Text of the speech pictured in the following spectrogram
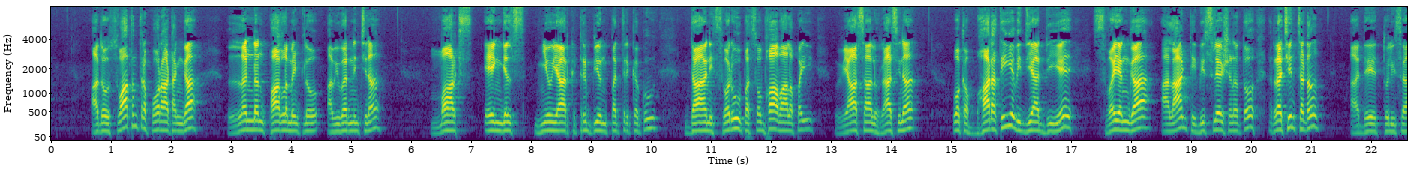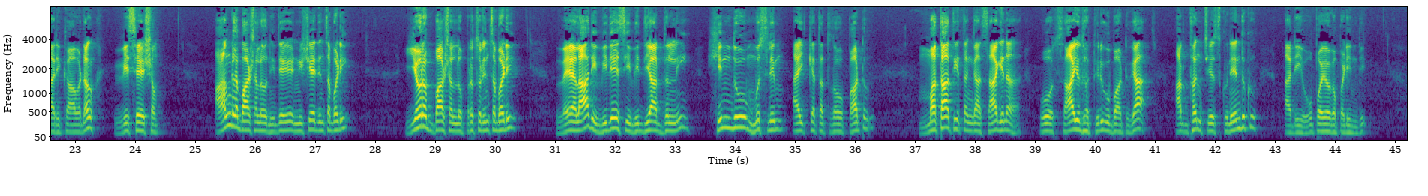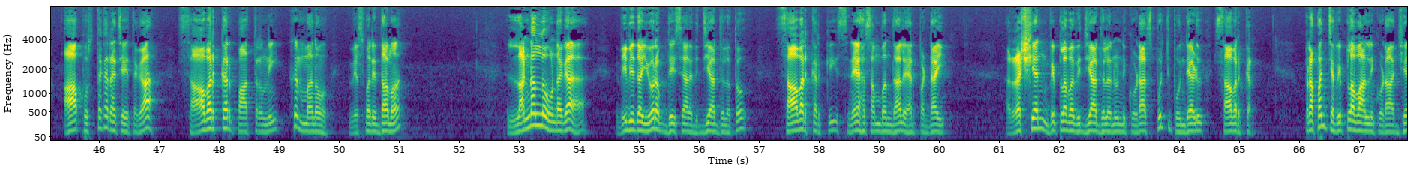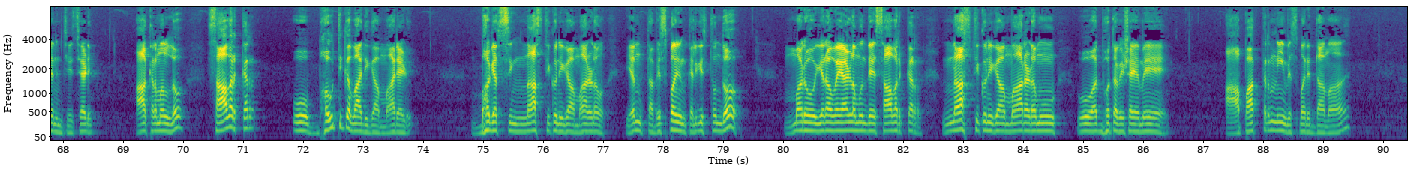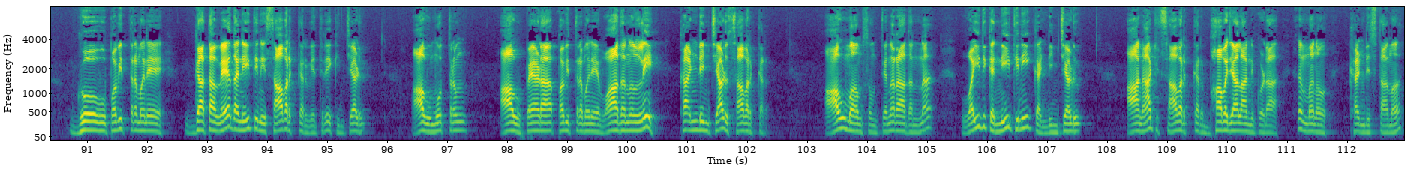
అదో స్వాతంత్ర పోరాటంగా లండన్ పార్లమెంట్లో అవివర్ణించిన Marx Engels New York Tribune పత్రికకు దాని స్వరూప స్వభావాలపై వ్యాసాలు రాసిన ఒక భారతీయ విద్యార్థియే స్వయంగా అలాంటి విశ్లేషణతో రచించటం అదే తొలిసారి కావడం విశేషం. ఆంగ్ల భాషలో నిదే నిషేధించబడి యూరప్ భాషల్లో ప్రచురించబడి వేలాది విదేశీ విద్యార్థుల్ని హిందూ ముస్లిం ఐక్యతతో పాటు మతాతీతంగా సాగిన ఓ సాయుధ తిరుగుబాటుగా అర్థం చేసుకునేందుకు అది ఉపయోగపడింది. ఆ పుస్తక రచయితగా సావర్కర్ పాత్రని మనం విస్మరిద్దామా? లండన్లో ఉండగా వివిధ యూరప్ దేశాల విద్యార్థులతో సావర్కర్కి స్నేహ సంబంధాలు ఏర్పడ్డాయి. రష్యన్ విప్లవ విద్యార్థుల నుండి కూడా స్ఫూర్తి పొందాడు సావర్కర్. ప్రపంచ విప్లవాల్ని కూడా అధ్యయనం చేశాడు. ఆ క్రమంలో సావర్కర్ ఓ భౌతికవాదిగా మారాడు. భగత్ సింగ్ నాస్తికునిగా మారడం ఎంత విస్మయం కలిగిస్తుందో. మరో ఇరవై ఏళ్ళ ముందే సావర్కర్ నాస్తికునిగా మారడము ఓ అద్భుత విషయమే. ఆ పాత్రని విస్మరిద్దామా? గోవు పవిత్రమనే గత వేద నీతిని సావర్కర్ వ్యతిరేకించాడు. ఆవు మూత్రం ఆవు పేడ పవిత్రమనే వాదనల్ని ఖండించాడు సావర్కర్. ఆవు మాంసం తినరాదన్న వైదిక నీతిని ఖండించాడు. ఆనాటి సావర్కర్ భావజాలాన్ని కూడా మనం ఖండిస్తామా?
